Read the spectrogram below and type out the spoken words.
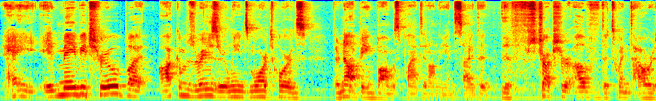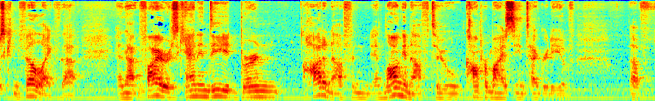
Hey, it may be true, but Occam's razor leans more towards there not being bombs planted on the inside. That the structure of the twin towers can fail like that and that fires can indeed burn hot enough and, and long enough to compromise the integrity of, of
